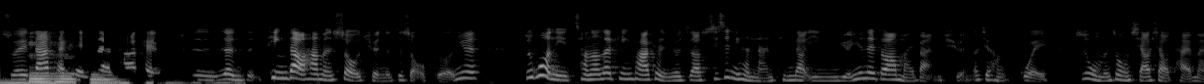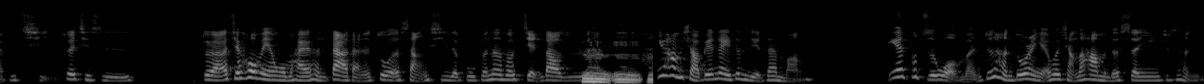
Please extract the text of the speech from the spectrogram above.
所以大家才可以在 podcast 就是认真听到他们授权的这首歌。因为如果你常常在听 podcast，你就知道其实你很难听到音乐，因为那都要买版权，而且很贵，就是我们这种小小台买不起。所以其实对啊，而且后面我们还很大胆的做了赏析的部分，那个时候捡到就是，嗯嗯，因为他们小编那一阵子也在忙，因为不止我们，就是很多人也会想到他们的声音，就是很。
